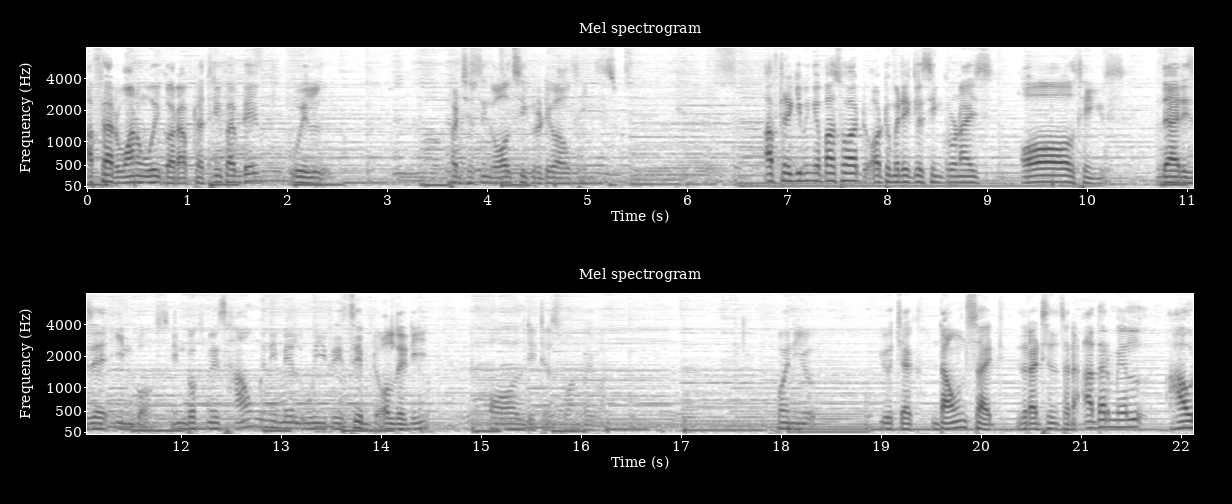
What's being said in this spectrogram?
After one week or after three five days we'll purchasing all security all things after giving a password automatically synchronize all things. There is a inbox. Inbox means how many mail we received already. All details one by one. When you you check downside the right hand side other mail how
